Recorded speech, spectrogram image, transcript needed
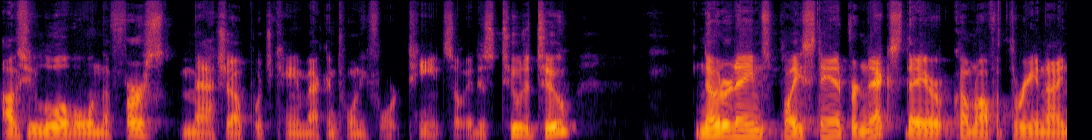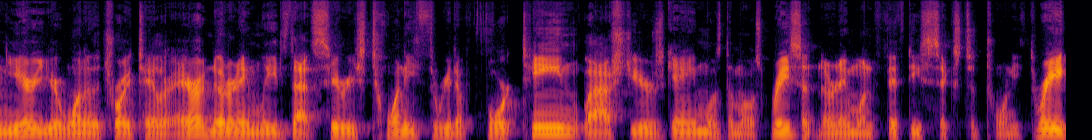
Obviously, Louisville won the first matchup, which came back in 2014. So it is two to two. Notre Dame's play Stanford next. They are coming off a three and nine year, year one of the Troy Taylor era. Notre Dame leads that series 23 to 14. Last year's game was the most recent. Notre Dame won 56 to 23. A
